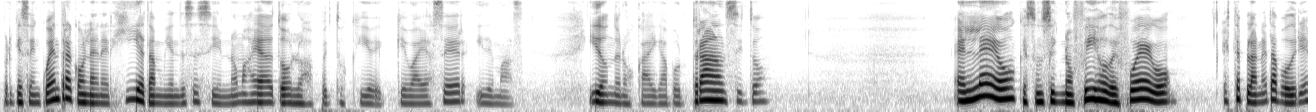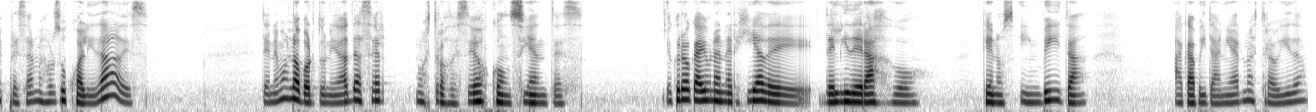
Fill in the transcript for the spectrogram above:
porque se encuentra con la energía también de ese signo, más allá de todos los aspectos que, que vaya a ser y demás. Y donde nos caiga por tránsito. En Leo, que es un signo fijo de fuego, este planeta podría expresar mejor sus cualidades. Tenemos la oportunidad de hacer nuestros deseos conscientes. Yo creo que hay una energía de, de liderazgo que nos invita a capitanear nuestra vida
